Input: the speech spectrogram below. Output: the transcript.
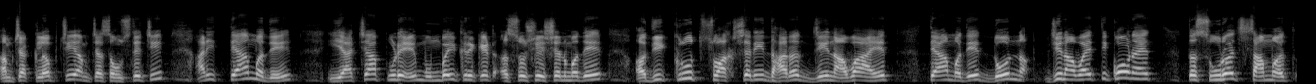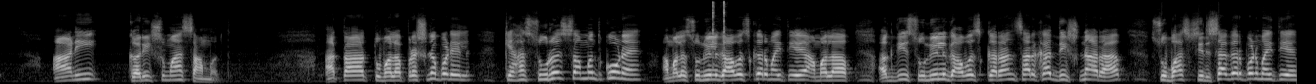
आमच्या क्लबची आमच्या संस्थेची. आणि त्यामध्ये याच्यापुढे मुंबई क्रिकेट असोसिएशनमध्ये अधिकृत स्वाक्षरीधारक जी नावं आहेत त्यामध्ये दोन ना- जी नावं आहेत ती कोण आहेत? तर सूरज सामत आणि करिश्मा सामत. आता तुम्हाला प्रश्न पडेल की हा सूरज सामंत कोण आहे? आम्हाला सुनील गावस्कर माहिती आहे. आम्हाला अगदी सुनील गावस्करांसारखा दिसणारा सुभाष क्षीरसागर पण माहिती आहे.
